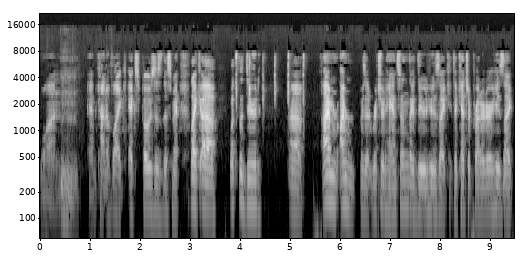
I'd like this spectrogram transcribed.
one, hmm and kind of like exposes this man. Like, uh, what's the dude? Uh, I'm I'm was it Richard Hanson, the dude who's like to catch a predator? He's like,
